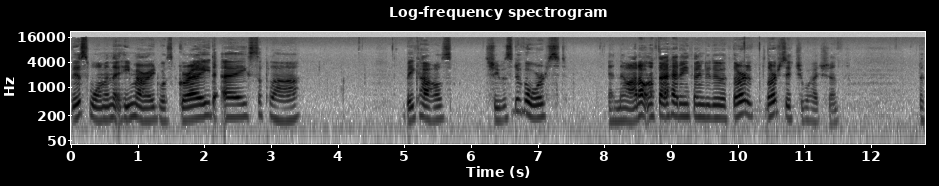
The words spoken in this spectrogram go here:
this woman that he married was grade A supply because she was divorced. And now I don't know if that had anything to do with their their situation. But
